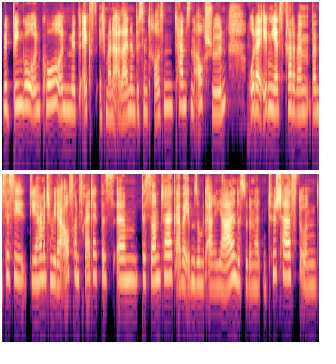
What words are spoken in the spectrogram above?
mit Bingo und Co. und mit Ex, ich meine, alleine ein bisschen draußen tanzen auch schön. Oder eben jetzt gerade beim, beim Sissy, die haben jetzt schon wieder auf von Freitag bis, ähm, bis Sonntag, aber eben so mit Arealen, dass du dann halt einen Tisch hast und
